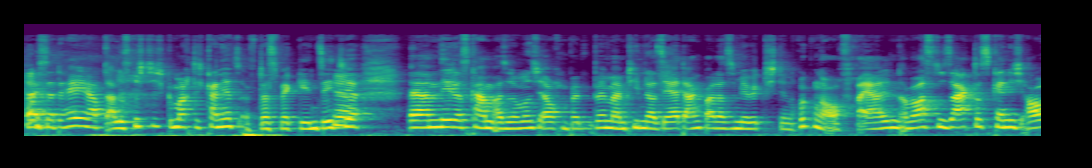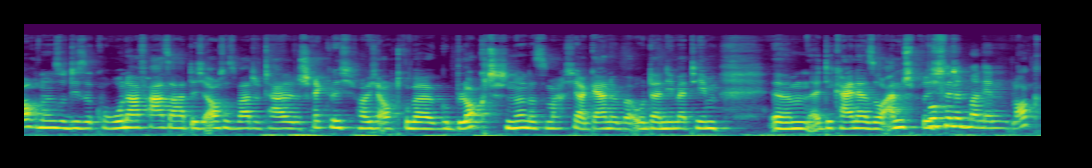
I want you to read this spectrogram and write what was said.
da ich sagte, hey, ihr habt alles richtig gemacht, ich kann jetzt öfters weggehen, seht ja. ihr? Ähm, nee, das kam, also da muss ich auch bei, bei meinem Team da sehr dankbar, dass sie mir wirklich den Rücken auch frei halten. Aber was du sagtest, kenne ich auch, ne? so diese Corona-Phase hatte ich auch, das war total schrecklich, habe ich auch drüber geblockt, ne? das mache ich ja gerne über Unternehmerthemen, ähm, die keiner so anspricht. Wo findet man den Blog?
